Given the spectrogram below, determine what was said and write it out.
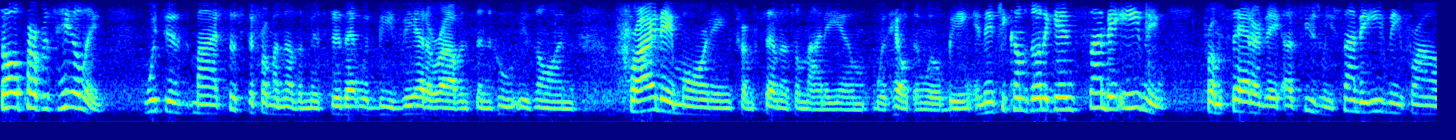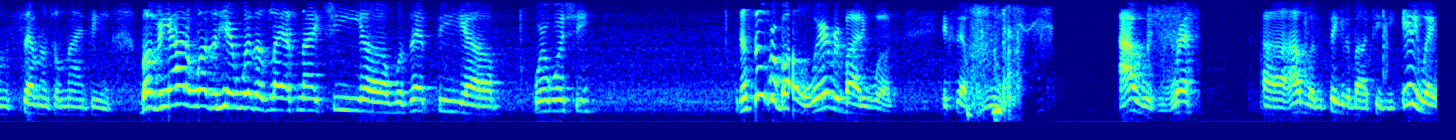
Soul Purpose Healing, which is my sister from another mister. That would be Vieta Robinson, who is on Friday mornings from 7 until 9 a.m. with health and well-being. And then she comes on again Sunday evening from Saturday, uh, excuse me, Sunday evening from 7 until 9 p.m. But Viata wasn't here with us last night. She uh, was at the, uh, where was she? The Super Bowl, where everybody was, except for me. I was resting uh, I wasn't thinking about TV. Anyway,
